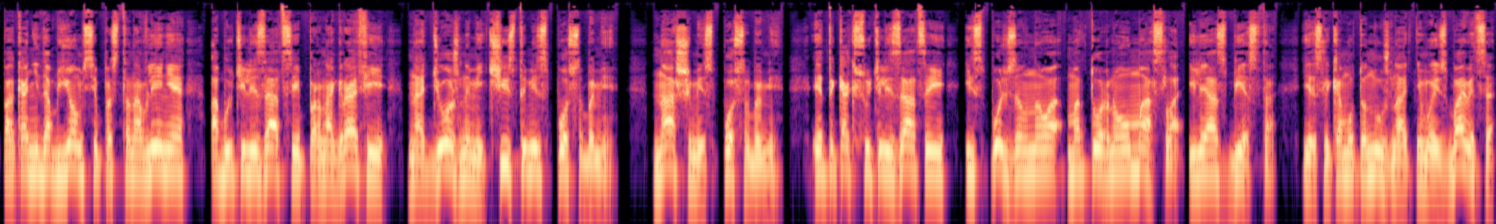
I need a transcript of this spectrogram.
пока не добьемся постановления об утилизации порнографии надежными, чистыми способами нашими способами. Это как с утилизацией использованного моторного масла или асбеста. Если кому-то нужно от него избавиться,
